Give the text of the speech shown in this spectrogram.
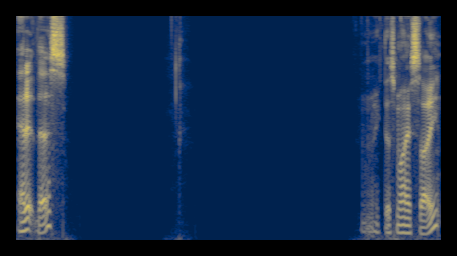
edit this, make this my site.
